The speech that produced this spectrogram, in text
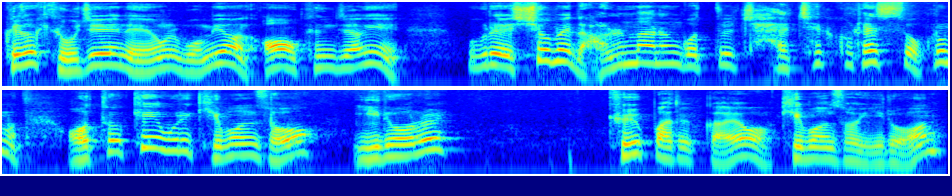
그래서 교재의 내용을 보면 어 굉장히 그래 시험에 나올 만한 것들 잘 체크를 했어. 그러면 어떻게 우리 기본서 이론을 교육받을까요? 기본서 이론.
